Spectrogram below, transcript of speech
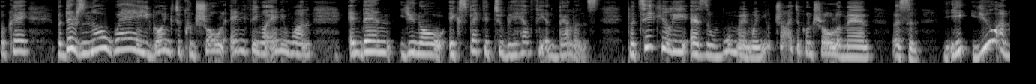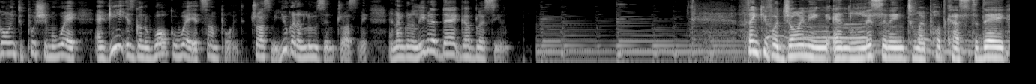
okay. But there's no way you're going to control anything or anyone, and then you know expect it to be healthy and balanced. Particularly as a woman, when you try to control a man, listen he, you are going to push him away and he is going to walk away at some point. Trust me, you're going to lose him. Trust me. And I'm going to leave it at that. God bless you. Thank you for joining and listening to my podcast today,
